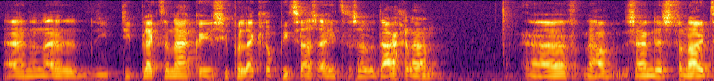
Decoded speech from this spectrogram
dan, die, die plek daarna kun je super lekkere pizza's eten, dus hebben we daar gedaan. nou, we zijn dus vanuit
